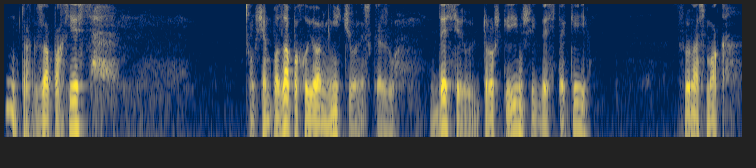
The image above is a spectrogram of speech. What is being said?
Ну так, запах є. В общем, по запаху я вам нічого не скажу. Десь трошки інший, десь такий. Що на смак.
